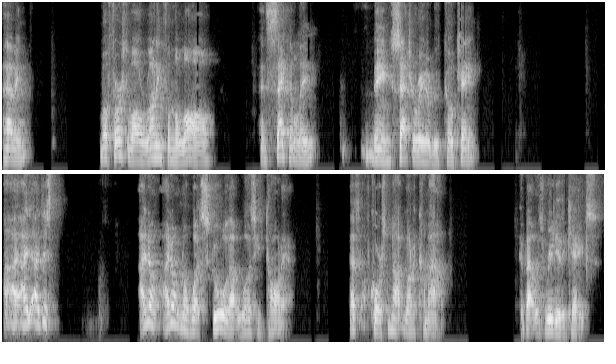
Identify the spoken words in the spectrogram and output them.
having, well, first of all, running from the law, and secondly, being saturated with cocaine. I, I, I just, I don't, I don't know what school that was he taught at. That's, of course, not going to come out if that was really the case.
